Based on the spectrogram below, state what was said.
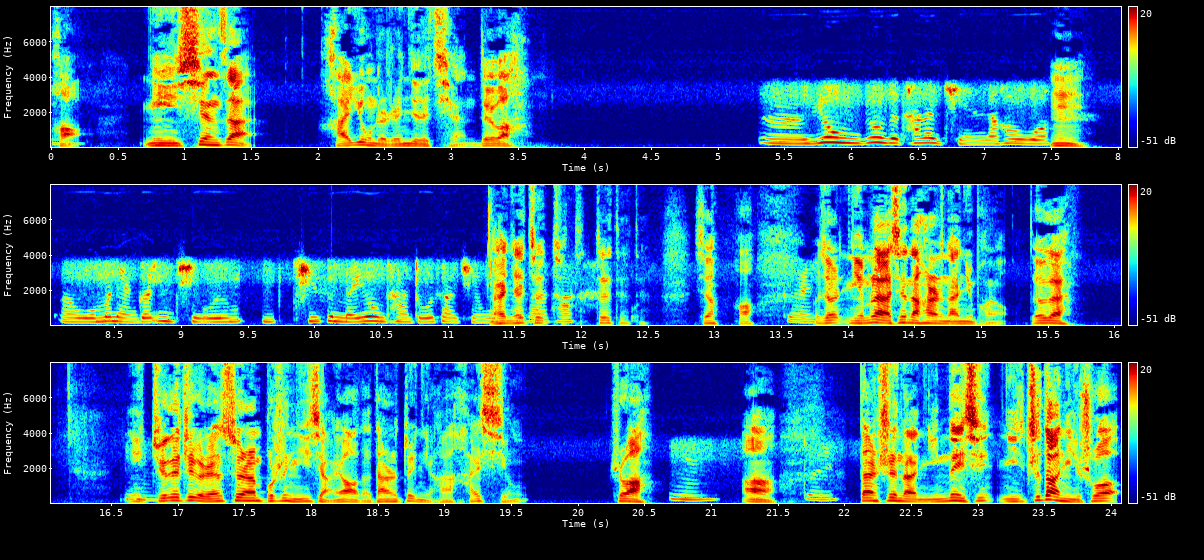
好，你现在还用着人家的钱，对吧？嗯，用用着他的钱，然后我嗯，呃，我们两个一起，我嗯其实没用他多少钱，我哎，你这知道他对对对，行好，对我觉得你们俩现在还是男女朋友，对不对？你嗯觉得这个人虽然不是你想要的，但是对你还还行，是吧？嗯，啊，对，但是呢，你内心你知道，你说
